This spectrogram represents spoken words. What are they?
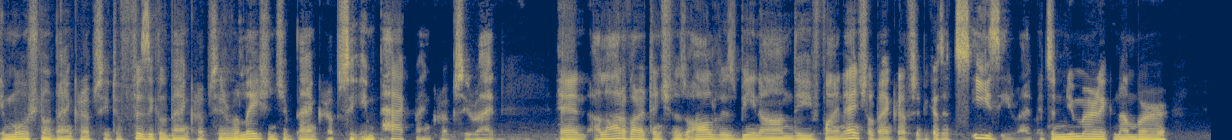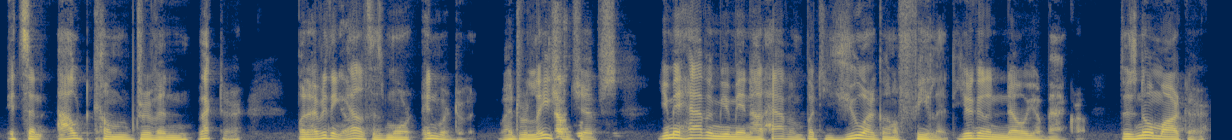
emotional bankruptcy, to physical bankruptcy, relationship bankruptcy, impact bankruptcy, right? And a lot of our attention has always been on the financial bankruptcy because it's easy, right? It's a numeric number, it's an outcome driven vector, but everything else is more inward driven, right? Relationships, you may have them, you may not have them, but you are going to feel it. You're going to know you're bankrupt. There's no marker.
